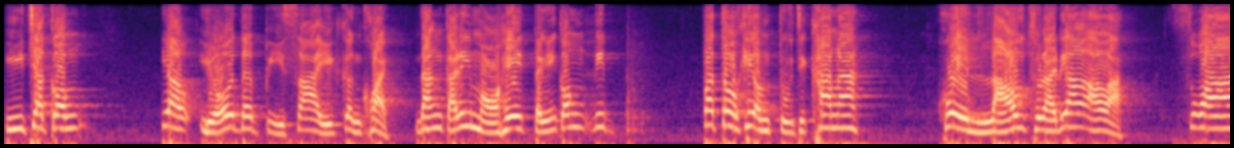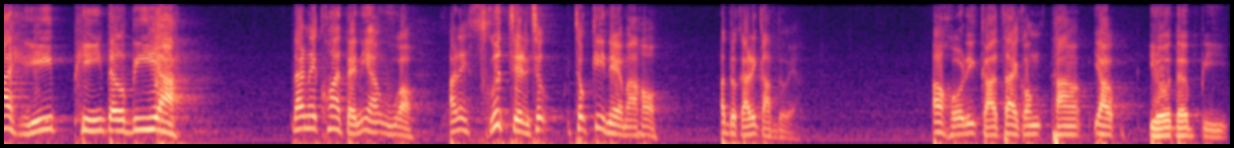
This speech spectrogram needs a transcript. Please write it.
伊则讲，要游得比鲨鱼更快。人甲你抹黑，等于讲你巴肚去用肚一空啊，会流出来了后啊，鲨鱼片到尾啊。咱咧看电影有哦，安尼瞬间就就紧的嘛吼，啊都甲你夹落啊，啊，互你加再讲，他要游得比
